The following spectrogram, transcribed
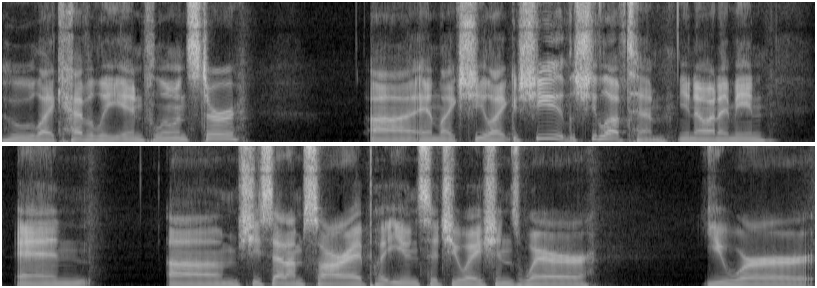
who like heavily influenced her, uh, and like she like she she loved him. You know what I mean? And um, she said, "I'm sorry I put you in situations where you were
